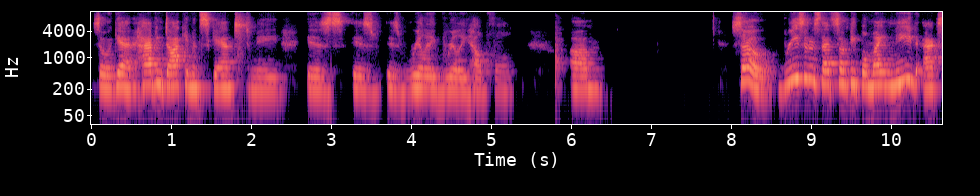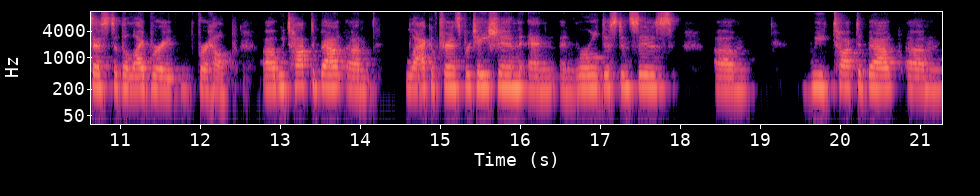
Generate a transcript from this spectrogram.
So again, having documents scanned to me is, is, is really, really helpful. Um, so reasons that some people might need access to the library for help. Uh, we talked about um, lack of transportation and, and rural distances. Um, we talked about um,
